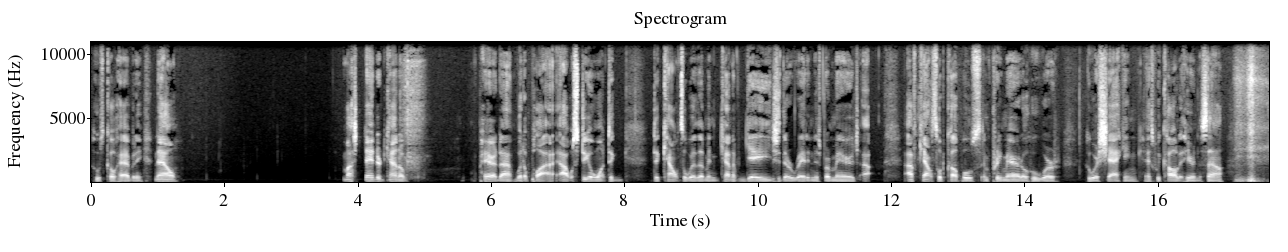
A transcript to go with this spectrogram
who's cohabiting. Now, my standard kind of paradigm would apply. I would still want to to counsel with them and kind of gauge their readiness for marriage. I, have counseled couples in premarital who were who were shacking, as we call it here in the South.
